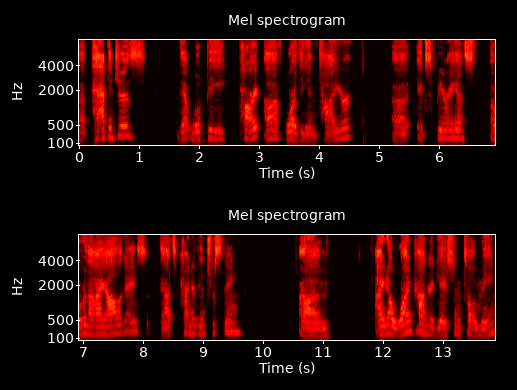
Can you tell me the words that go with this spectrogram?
uh, packages that will be part of or the entire uh, experience over the high holidays. That's kind of interesting. Um, I know one congregation told me,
